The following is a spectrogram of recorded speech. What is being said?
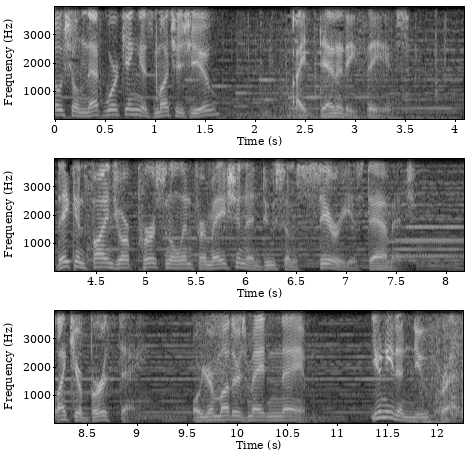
Social networking as much as you? Identity thieves. They can find your personal information and do some serious damage, like your birthday or your mother's maiden name. You need a new friend,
